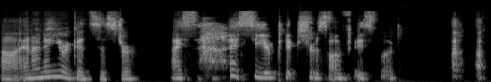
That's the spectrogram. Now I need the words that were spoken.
uh, and I know you're a good sister. I, I see your pictures on Facebook.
